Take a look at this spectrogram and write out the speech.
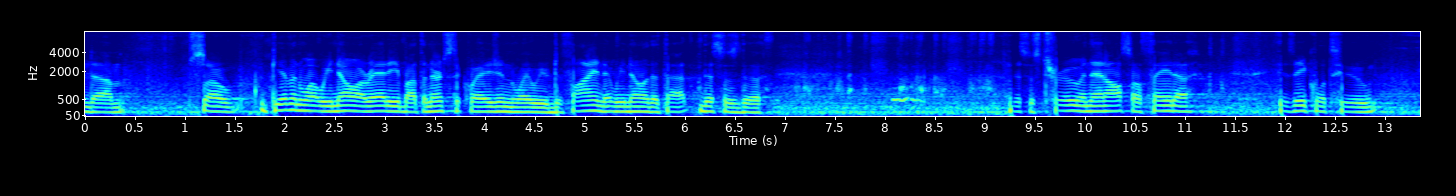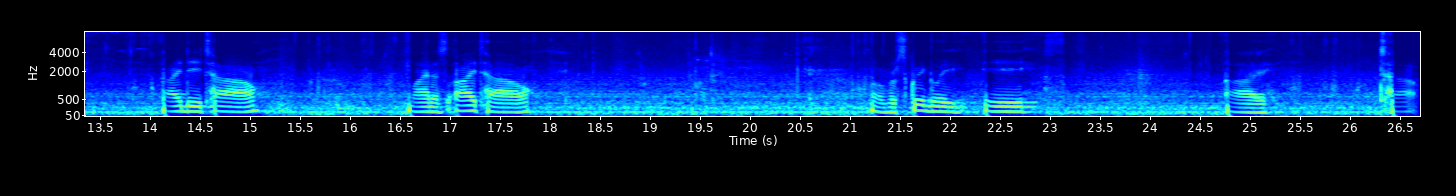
And um, so given what we know already about the Nernst equation, the way we've defined it, we know that, that this is the this is true. And then also theta is equal to id tau minus i tau over squiggly e i tau.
